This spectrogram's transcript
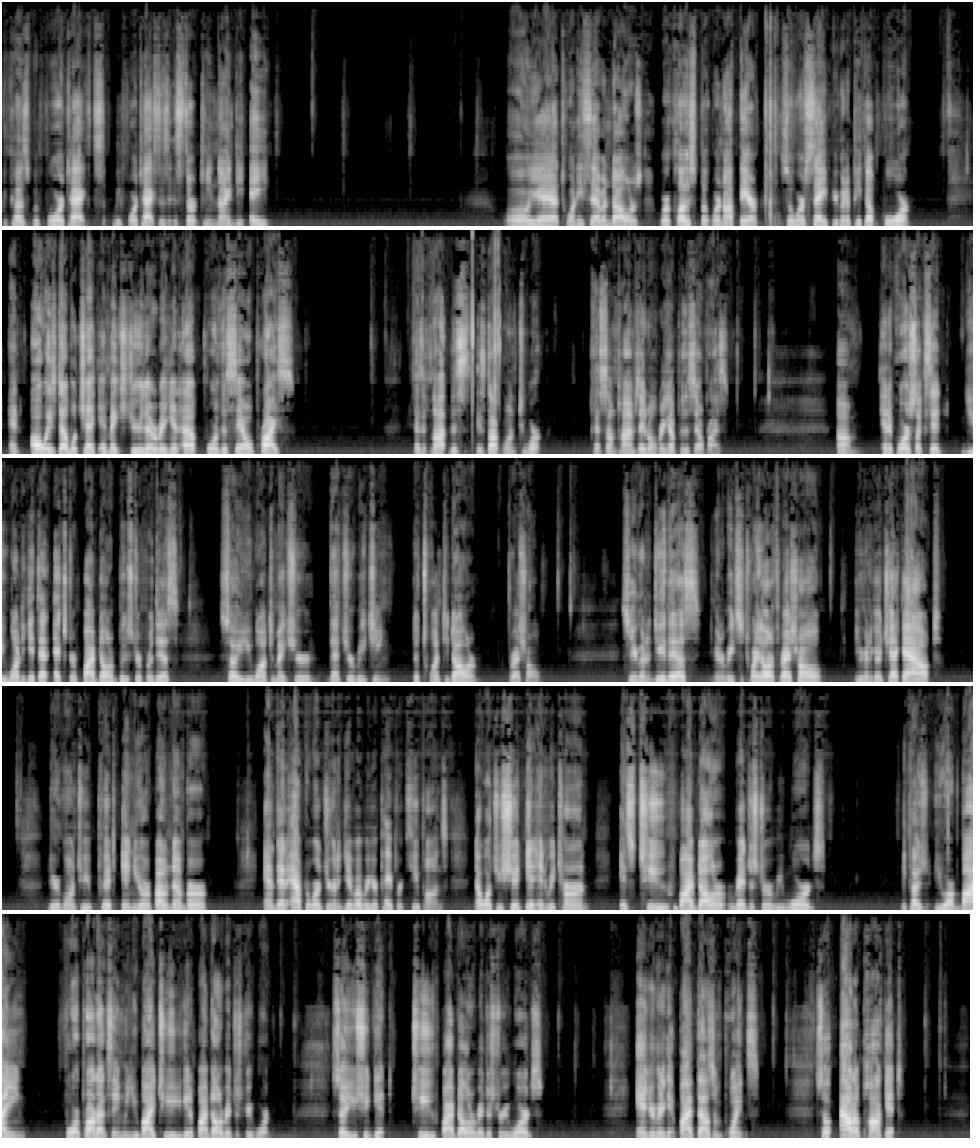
Because before tax before taxes is 1398 oh yeah $27 we're close but we're not there. So we're safe. You're going to pick up four and always double check and make sure they're ringing up for the sale price because if not this is not going to work because sometimes they don't ring up for the sale price um and of course like i said you want to get that extra $5 booster for this. So you want to make sure that you're reaching the $20 threshold. So you're going to do this. You're going to reach the $20 threshold. You're going to go check out. You're going to put in your phone number. And then afterwards, you're going to give over your paper coupons. Now, what you should get in return is two $5 register rewards because you are buying four products, and when you buy two, you get a $5 registry reward. So you should get two $5 registry rewards, and you're going to get 5,000 points. So out of pocket,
